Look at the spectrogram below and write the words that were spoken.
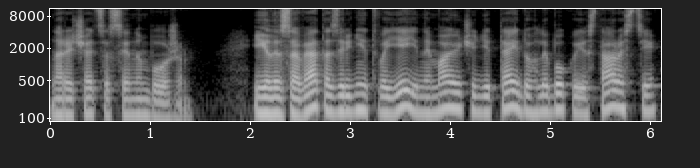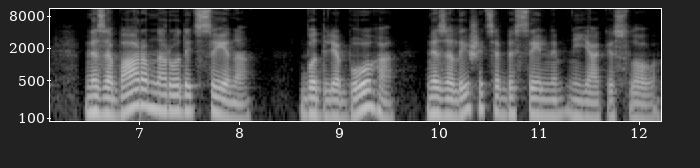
наречеться Сином Божим. І Єлизавета з рідні твоєї, не маючи дітей до глибокої старості, незабаром народить сина, бо для Бога не залишиться безсильним ніяке слово.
